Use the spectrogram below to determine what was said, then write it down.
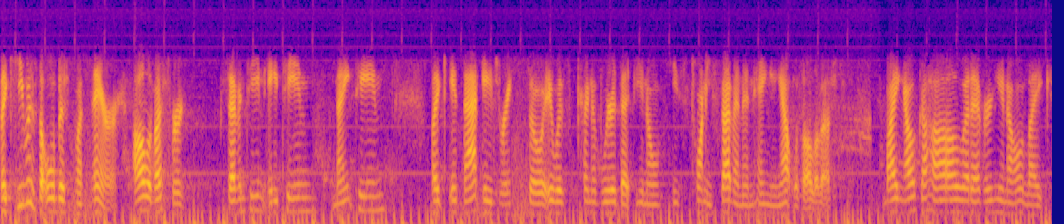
Like he was the oldest one there. All of us were 17, 18, 19 like in that age range. So it was kind of weird that, you know, he's 27 and hanging out with all of us. Buying alcohol, whatever, you know, like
